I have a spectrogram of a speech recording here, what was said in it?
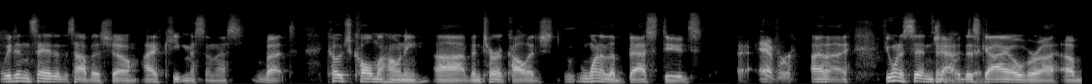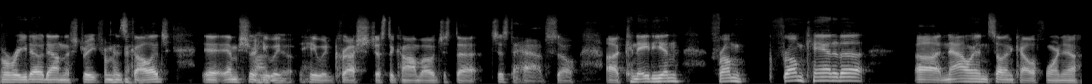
we didn't say it at the top of the show. I keep missing this, but Coach Cole Mahoney, uh, Ventura College, one of the best dudes ever. I, if you want to sit and chat with this guy over a, a, burrito down the street from his college, I'm sure he would he would crush just a combo just to just to have. So uh, Canadian from from Canada, uh, now in Southern California.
